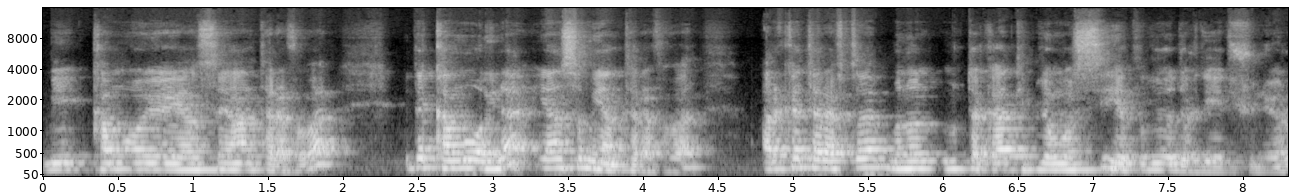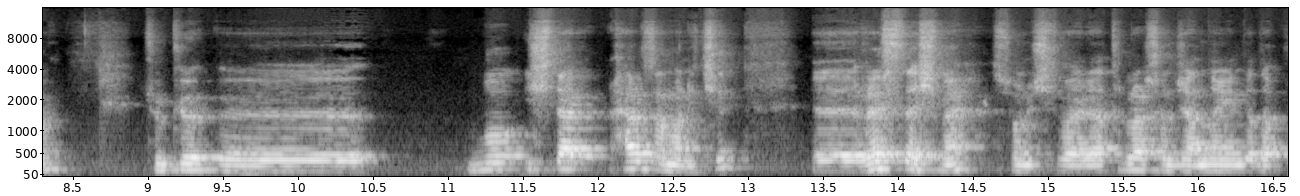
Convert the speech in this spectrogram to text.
bir kamuoyuna yansıyan tarafı var. Bir de kamuoyuna yansımayan tarafı var. Arka tarafta bunun mutlaka diplomasisi yapılıyordur diye düşünüyorum. Çünkü e, bu işler her zaman için e, restleşme sonuç itibariyle hatırlarsan canlı yayında da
